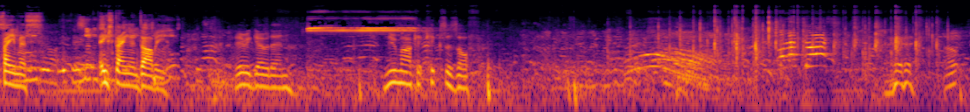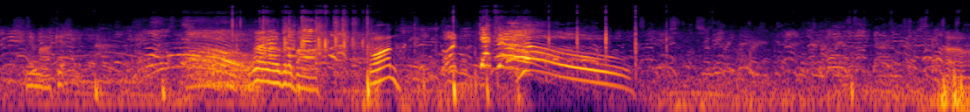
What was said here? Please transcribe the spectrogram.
famous East Anglian derby. Here we go then. Newmarket kicks us off. Oh, Newmarket. Oh, well over the bar. Go on. Get it! Yo! Uh-oh.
